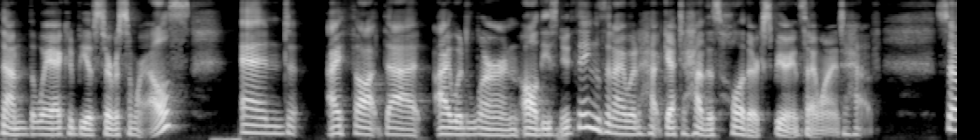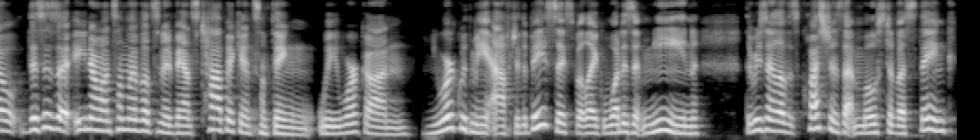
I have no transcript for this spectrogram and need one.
than the way I could be of service somewhere else. And I thought that I would learn all these new things and I would ha- get to have this whole other experience I wanted to have. So this is a, you know, on some level, it's an advanced topic and something we work on. You work with me after the basics, but like, what does it mean? The reason I love this question is that most of us think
